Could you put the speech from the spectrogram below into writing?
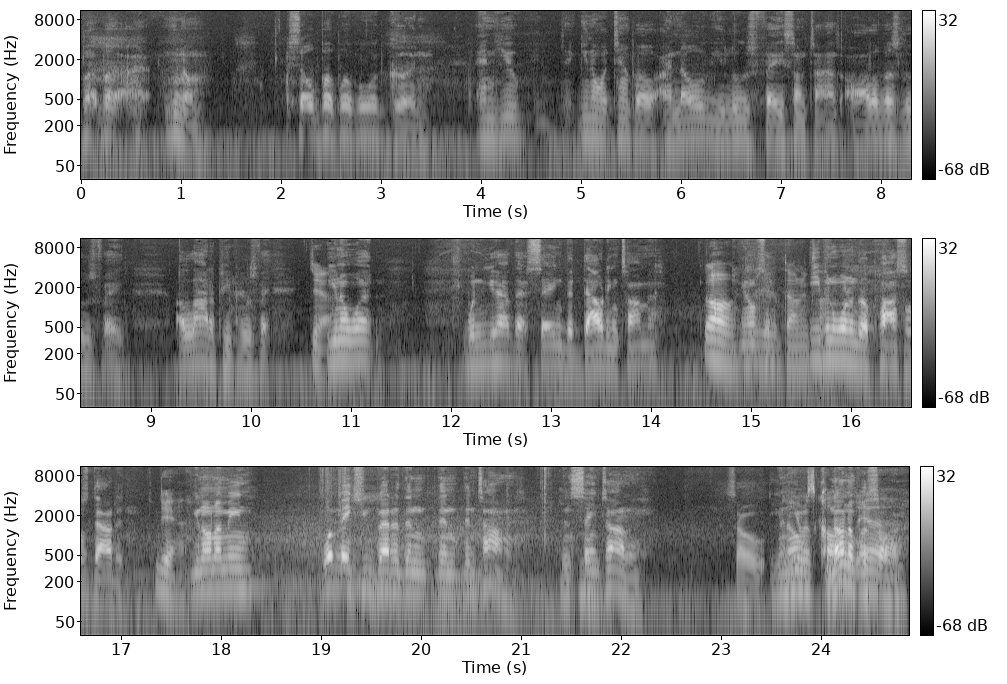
but but uh, you know, so but but, we're good, and you, you know what, Tempo? I know you lose faith sometimes. All of us lose faith. A lot of people lose faith. Yeah. You know what? When you have that saying, the doubting Thomas. oh You know what I'm yeah, saying? down in Even one of the apostles doubted. yeah You know what I mean? What makes you better than than than Thomas? Than Saint Thomas? So You And know, he was called none of us yeah, are.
